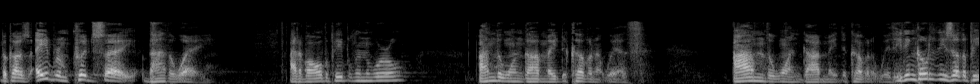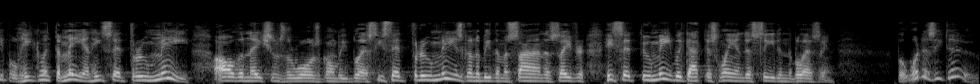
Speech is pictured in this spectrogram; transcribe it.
Because Abram could say, by the way, out of all the people in the world, I'm the one God made the covenant with. I'm the one God made the covenant with. He didn't go to these other people. He went to me and he said, through me, all the nations of the world is going to be blessed. He said, through me is going to be the Messiah and the Savior. He said, through me, we got this land, this seed, and the blessing. But what does he do?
